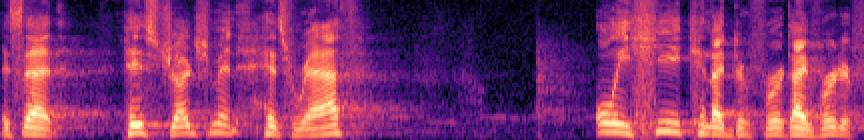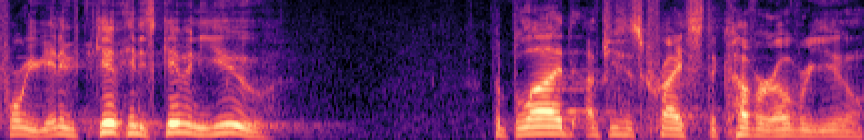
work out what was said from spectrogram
is that His judgment, His wrath, only He can divert, divert it for you. And He's given you the blood of Jesus Christ to cover over you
